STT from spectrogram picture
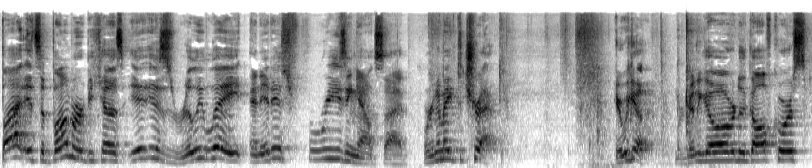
But it's a bummer because it is really late and it is freezing outside. We're gonna make the trek. Here we go. We're gonna go over to the golf course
